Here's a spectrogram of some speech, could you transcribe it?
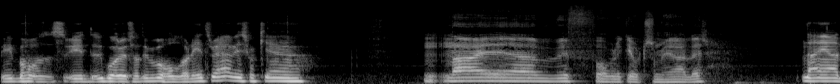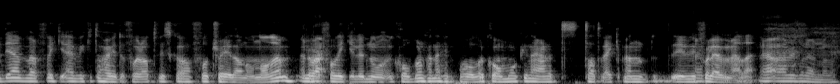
vi, behold, vi går ut fra at vi beholder de, tror jeg. Vi skal ikke Nei, eh, vi får vel ikke gjort så mye heller. Nei, jeg, jeg, ikke, jeg vil ikke ta høyde for at vi skal få trada noen av dem. Eller i hvert fall ikke eller noen, Colborn kan jeg fint beholde. Como kunne jeg gjerne tatt vekk, men vi får leve med det. Ja, vi får leve med det.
